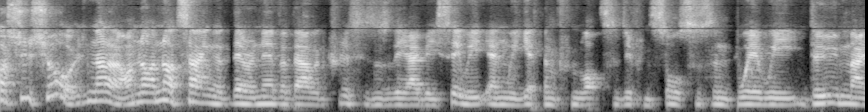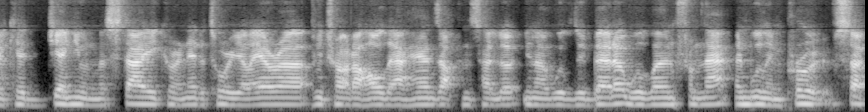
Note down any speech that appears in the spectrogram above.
Oh, sure, sure. No, no, I'm not, I'm not saying that there are never valid criticisms of the ABC, we, and we get them from lots of different sources. And where we do make a genuine mistake or an editorial error, we try to hold our hands up and say, look, you know, we'll do better, we'll learn from that, and we'll improve. So,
